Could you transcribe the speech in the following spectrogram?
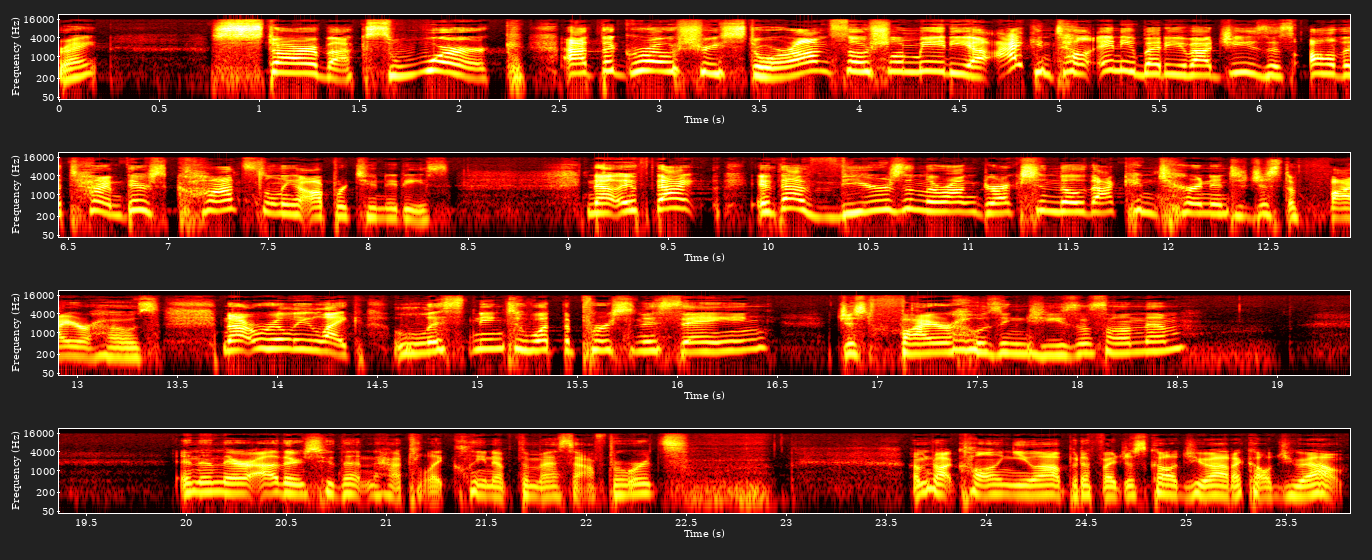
right? Starbucks, work, at the grocery store, on social media. I can tell anybody about Jesus all the time. There's constantly opportunities. Now, if that if that veers in the wrong direction though, that can turn into just a fire hose. Not really like listening to what the person is saying, just fire hosing Jesus on them. And then there are others who then have to like clean up the mess afterwards. I'm not calling you out, but if I just called you out, I called you out.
